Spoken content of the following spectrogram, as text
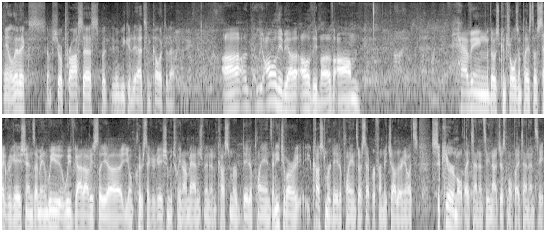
analytics, I'm sure process, but maybe you could add some color to that. Uh, all of the above. All of the above. Um, having those controls in place, those segregations. I mean, we we've got obviously uh, you know clear segregation between our management and customer data planes, and each of our customer data planes are separate from each other. You know, it's secure multi-tenancy, not just multi-tenancy.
